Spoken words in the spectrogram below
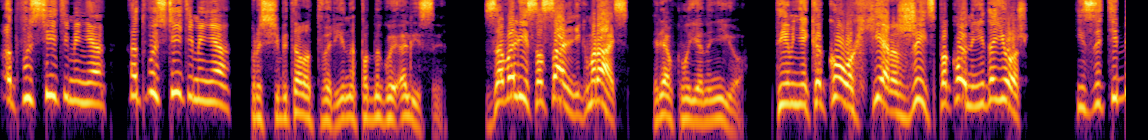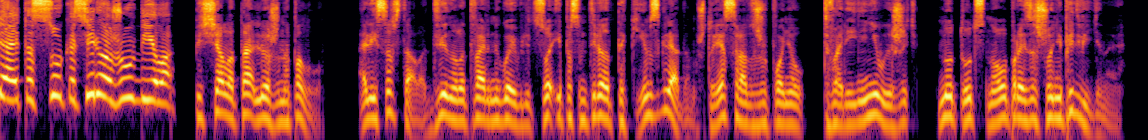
«Отпустите меня! Отпустите меня!» прощебетала тварина под ногой Алисы. «Завали сосальник, мразь!» — рявкнул я на нее. «Ты мне какого хера жить спокойно не даешь?» «Из-за тебя эта сука Сережу убила!» — пищала та, лежа на полу. Алиса встала, двинула тварь ногой в лицо и посмотрела таким взглядом, что я сразу же понял, тварине не выжить. Но тут снова произошло непредвиденное.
